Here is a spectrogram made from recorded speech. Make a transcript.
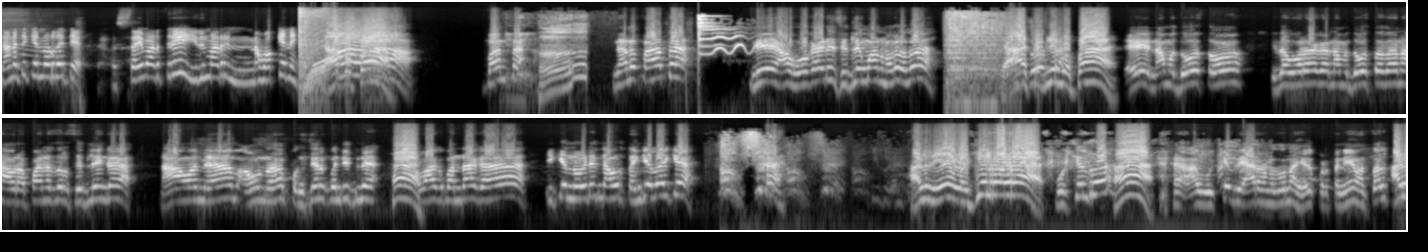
ನನ್ನ ಅದಕ್ಕೆ ನೋಡ್ದೈತೆ? ಸಹಿ ಮಾಡ್ತೀರಿ ಇದನ್ ಮಾಡ್ರಿ ನಾ ಹೊಕ್ಕೇನೆ. ಬಂತ. ನೆನಪಾತ. ನೀ ಆ ಹೋಗಾಡಿ ಸಿದ್ಲಿಂಗ್ ಮಗಳದು ಯಾ ಸಿದ್ಲಿಂಗಪ್ಪ? ಏ ನಮ್ಮ ದೋಸ್ತು ಇದ ಊರಾಗ ನಮ್ಮ ದೋಸ್ತ ಅದಾನ ಅವ್ರ ಅಪ್ಪನ ಹೆಸರು ಸಿದ್ಲಿಂಗ. ನಾವೊಮ್ಮೆ ಅವನ ಫಂಕ್ಷನ್ ಬಂದಿದ್ನೆ. ಹಾ. ಅವಾಗ ಬಂದಾಗ ಈಕೆ ನೋಡಿದ್ನ ಅವ್ರ ತಂಗಿ ಅಲ್ಲ ಈಕೆ? ಅಲ್ರಿ ವಕೀಲ್ರ ಅವ್ರ. ವಕೀಲ್ರು? ಹಾ. ಆ ವಕೀಲ್ರು ಯಾರು ಅನ್ನೋದು ನಾ ಹೇಳ್ಕೊಡ್ತೀನಿ ಒಂದ್ ಸ್ವಲ್ಪ ಅಲ್ಲ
